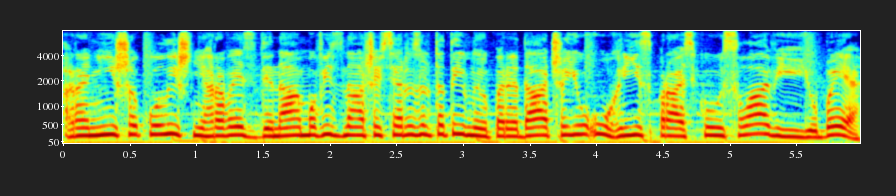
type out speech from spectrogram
Раніше колишній гравець Динамо відзначився результативною передачею у грі з праською Славією Б.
